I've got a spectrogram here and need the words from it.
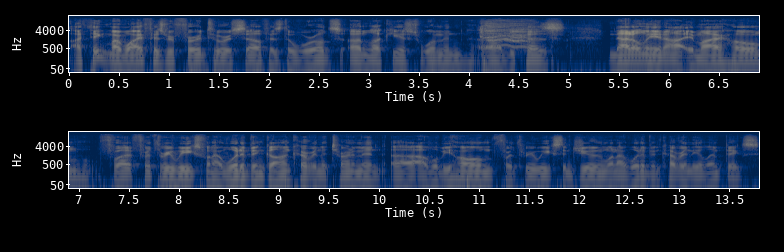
i think my wife has referred to herself as the world's unluckiest woman uh, because not only in, in my home for, for three weeks when I would have been gone covering the tournament, uh, I will be home for three weeks in June when I would have been covering the Olympics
